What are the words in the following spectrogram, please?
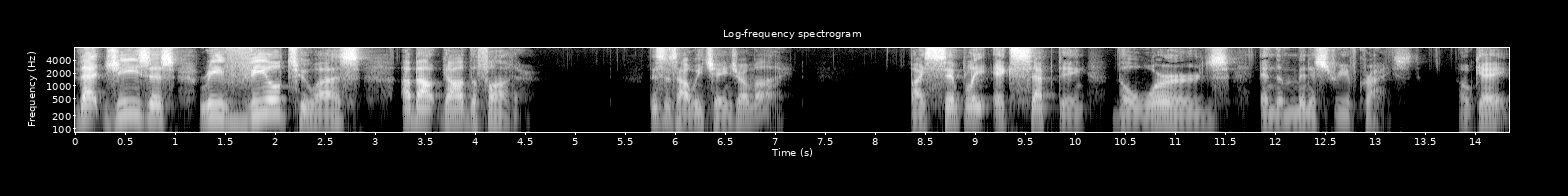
that Jesus revealed to us about God the Father. This is how we change our mind by simply accepting the words and the ministry of Christ. Okay?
